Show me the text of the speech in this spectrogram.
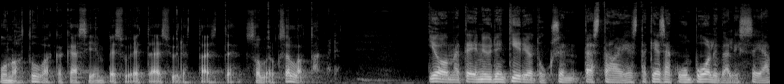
unohtuu vaikka käsienpesu, etäisyydet tai sitten sovelluksen lataaminen. Joo, mä tein yhden kirjoituksen tästä aiheesta kesäkuun puolivälissä ja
